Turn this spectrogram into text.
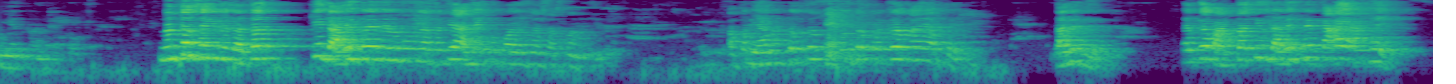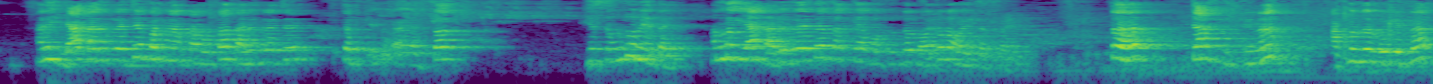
नियंत्रण ठेवतो नंतर सांगितलं जातं की दारिद्र्य निर्मूलनासाठी अनेक उपाययोजना शासनाने केल्या. आपण यानंतरचं स्वतंत्र प्रकरण आहे आपले. दारिद्र्य. तर का भारतातील दारिद्र्य काय आहे? आणि या दारिद्र्याचे परिणाम काय होतात? दारिद्र्याचे चटके काय असतात हे समजून येत आहे. आणि मग या दारिद्र्याच्या टक्क्यापासून जर बाजूला व्हायचं असेल तर त्याच दृष्टीनं आपण जर बघितलं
